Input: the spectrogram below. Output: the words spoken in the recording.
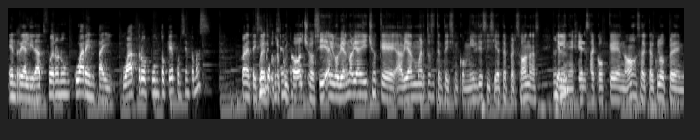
En realidad fueron un 44. punto ¿Qué por ciento más? 45. 44.8, sí, el gobierno había dicho que había muerto 75.017 personas y el. INEGI sacó que no, o sea, el cálculo pre-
